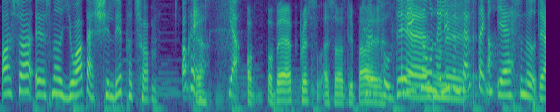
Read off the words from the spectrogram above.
og så øh, sådan noget jordbærgelé på toppen. Okay. Ja. Ja. Og, og hvad er pretzel? Altså, det er bare... Pretzel, det Det er det ikke sådan nogle, ligesom øh, saltstænger? Ja, sådan noget der.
